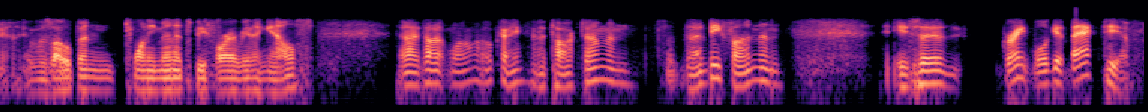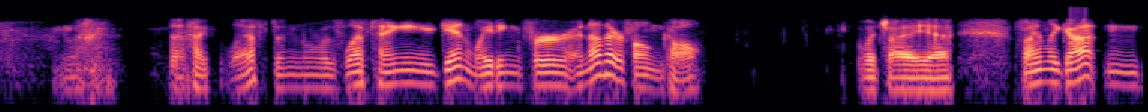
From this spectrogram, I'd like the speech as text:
it was open 20 minutes before everything else. And I thought, well, okay. I talked to him and said that'd be fun and he said, "Great, we'll get back to you." Then I left and was left hanging again waiting for another phone call which I uh finally got and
